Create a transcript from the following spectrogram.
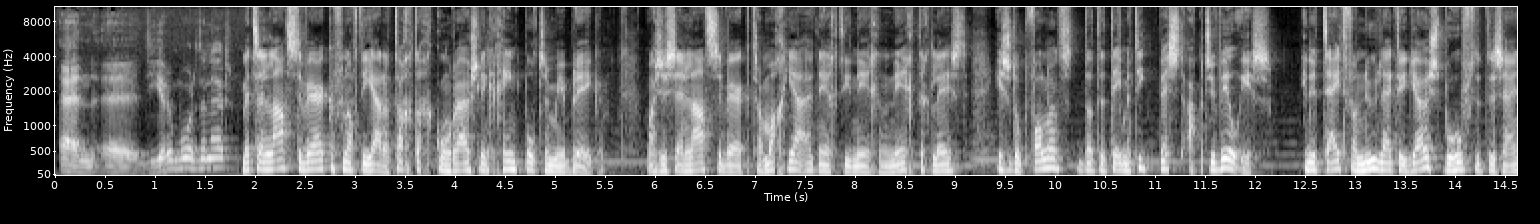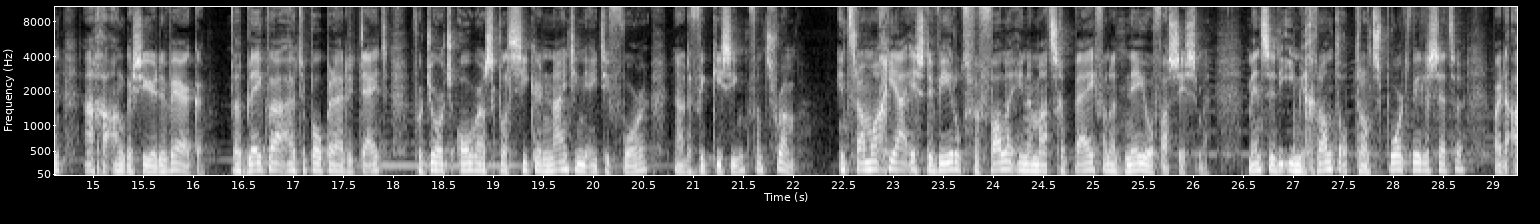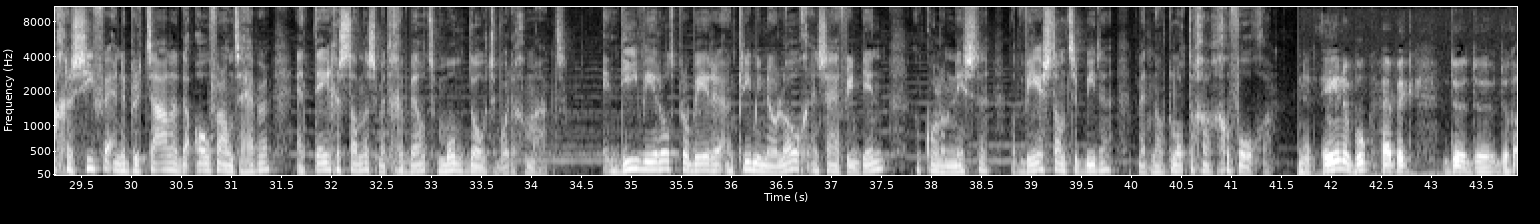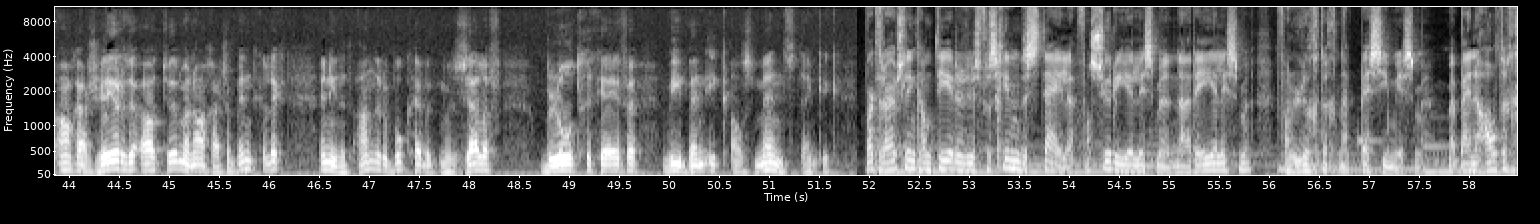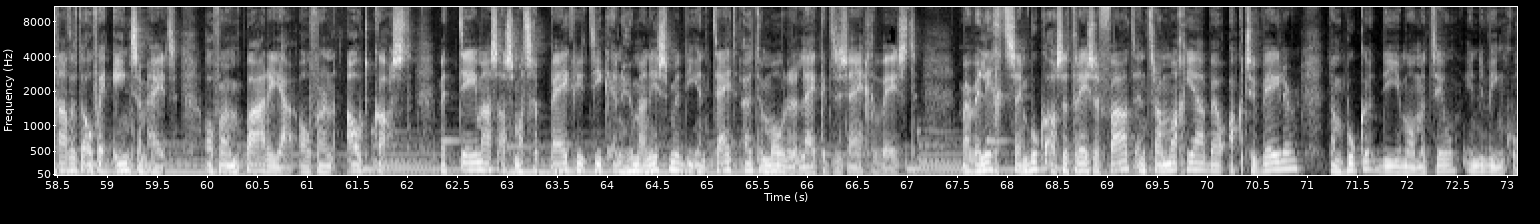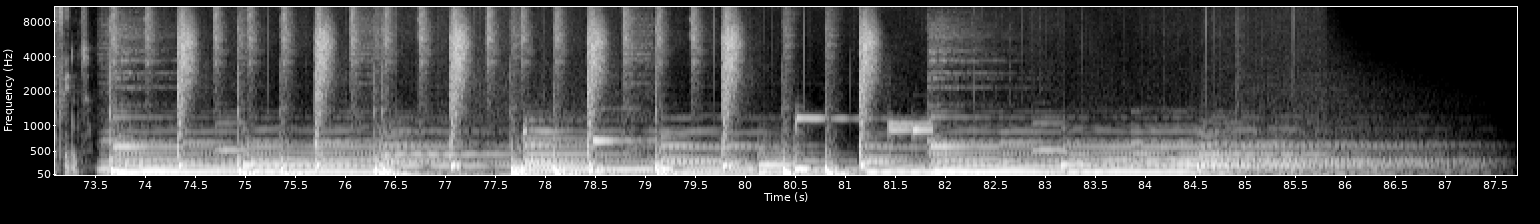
en uh, dierenmoordenaar. Met zijn laatste werken vanaf de jaren 80 kon Ruisling geen potten meer breken. Maar als je zijn laatste werk Tramachia uit 1999 leest, is het opvallend dat de thematiek best actueel is. In de tijd van nu lijkt er juist behoefte te zijn aan geëngageerde werken. Dat bleek wel uit de populariteit voor George Orwell's klassieker 1984 na de verkiezing van Trump. In Traumagia is de wereld vervallen in een maatschappij van het neofascisme. Mensen die immigranten op transport willen zetten, waar de agressieve en de brutale de overhand hebben en tegenstanders met geweld monddood worden gemaakt. In die wereld proberen een criminoloog en zijn vriendin, een columniste, wat weerstand te bieden met noodlottige gevolgen. In het ene boek heb ik de, de, de geëngageerde auteur mijn engagement gelegd en in het andere boek heb ik mezelf blootgegeven. Wie ben ik als mens, denk ik. Bart Ruislink hanteerde dus verschillende stijlen, van surrealisme naar realisme, van luchtig naar pessimisme. Maar bijna altijd gaat het over eenzaamheid, over een paria, over een outcast, met thema's als maatschappijkritiek en humanisme die een tijd uit de mode lijken te zijn geweest. Maar wellicht zijn boeken als Het Reservaat en Traumagia wel actueler dan boeken die je momenteel in de winkel vindt.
